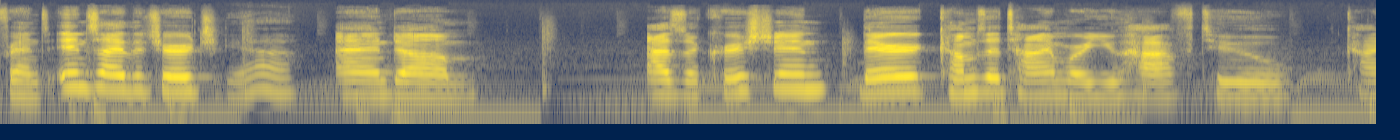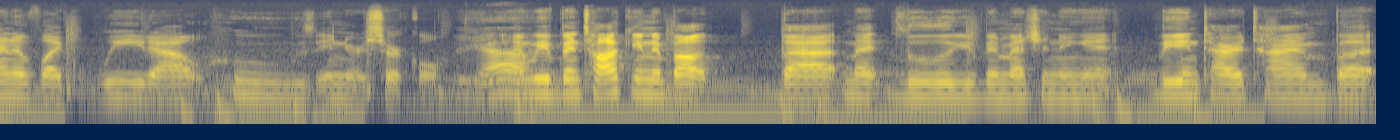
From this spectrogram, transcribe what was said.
friends inside the church, Yeah. and um, as a Christian, there comes a time where you have to kind of like weed out who's in your circle. Yeah. And we've been talking about that. Lulu, you've been mentioning it the entire time, but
